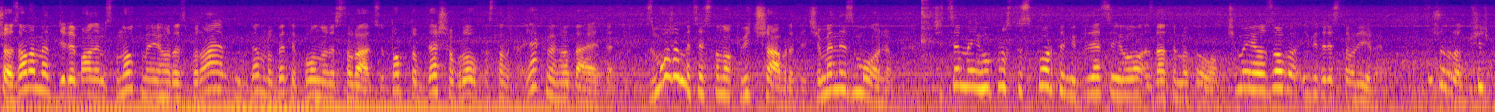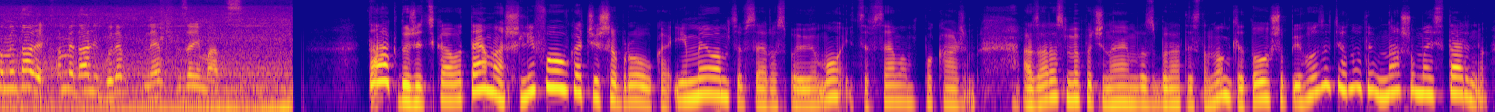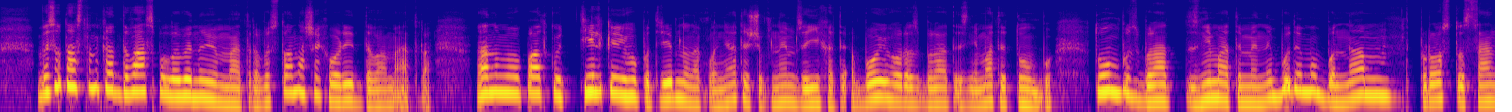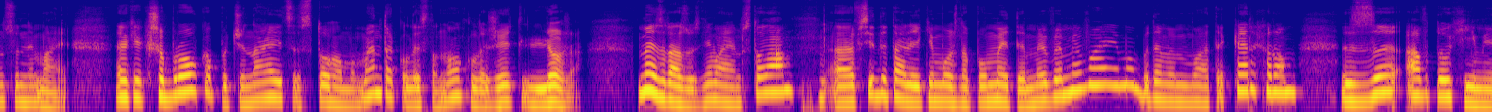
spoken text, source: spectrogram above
Що, зараз ми дірібанимо станок, ми його розбираємо і будемо робити повну реставрацію. Тобто буде шабровка станка. Як ви гадаєте, зможемо ми цей станок відшабрити, чи ми не зможемо? Чи це ми його просто спортимо і прийдеться його здати металом? Чи ми його зробимо і відреставруємо? Ну що, народ, пишіть в коментарях, а ми далі будемо ним займатися. Так, дуже цікава тема: шліфовка чи шабровка. І ми вам це все розповімо і це все вам покажемо. А зараз ми починаємо розбирати станок для того, щоб його затягнути в нашу майстерню. Висота станка 2,5 метра, висота наших воріт 2 метра. В даному випадку тільки його потрібно наклоняти, щоб ним заїхати, або його розбирати, знімати тумбу. Тумбу збирати, знімати ми не будемо, бо нам просто сенсу немає. Так як шабровка починається з того моменту, коли станок лежить льожа. Ми зразу знімаємо стола. Е, Всі деталі, які можна помити, ми вимиваємо, будемо вимивати керхером з автохімією.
